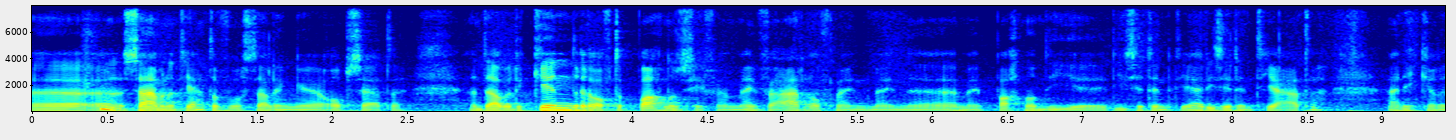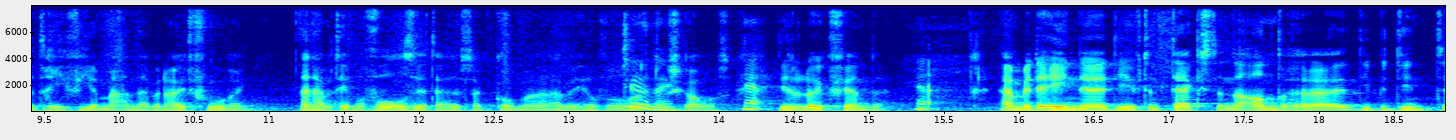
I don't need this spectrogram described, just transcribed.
uh, hm. samen een theatervoorstelling uh, opzetten. En dat we de kinderen of de partners, even mijn vader of mijn, mijn, mijn partner, die, die, zit in het, ja, die zit in het theater. En ik kan er drie, vier maanden hebben een uitvoering. En dan hebben we het helemaal vol zitten. Hè. Dus dan komen, hebben we heel veel Tuurlijk. toeschouwers ja. die het leuk vinden. Ja. En bij de ene die heeft een tekst en de andere die bedient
